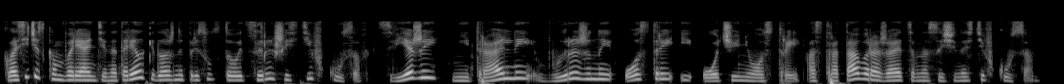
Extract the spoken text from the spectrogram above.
в классическом варианте на тарелке должны присутствовать сыры шести вкусов – свежий, нейтральный, выраженный, острый и очень острый. Острота выражается в насыщенности вкуса.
